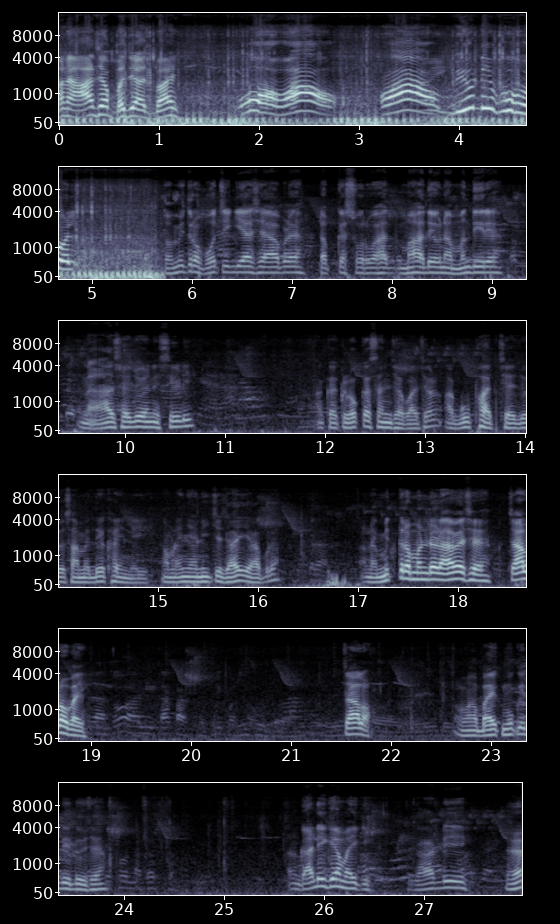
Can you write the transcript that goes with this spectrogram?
અને આજે બજાજ ભાઈ. ઓ વાવ વાવ બ્યુટીફુલ. તો મિત્રો પહોંચી ગયા છે આપણે ટપકેશ્વર મહાદેવના મંદિરે. અને આ છે જો એની સીડી. આ કંઈક લોકેશન છે પાછળ. આ ગુફા જ છે જો સામે દેખાય નહીં. હમણાં અહીંયા નીચે જઈએ આપણે. અને મિત્ર મંડળ આવે છે. ચાલો ભાઈ. ચાલો. આ બાઇક મૂકી દીધું છે. અને ગાડી કેમ આઈકી ગાડી હે?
